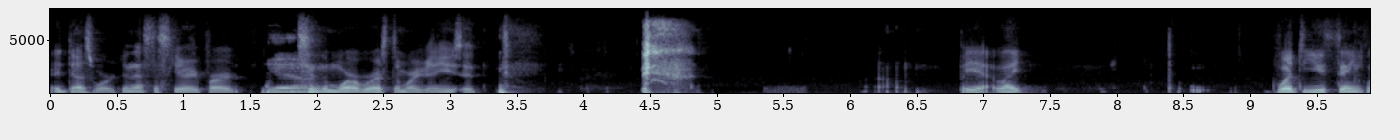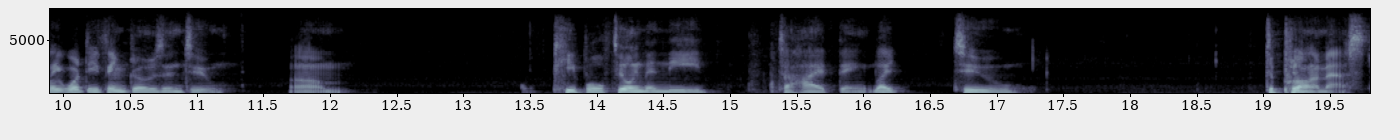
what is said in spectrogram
It does work, and that's the scary part. Yeah. the more it works, the more you're gonna use it. um, but yeah, like, what do you think? Like, what do you think goes into um, people feeling the need to hide things, like to to put on a mask?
